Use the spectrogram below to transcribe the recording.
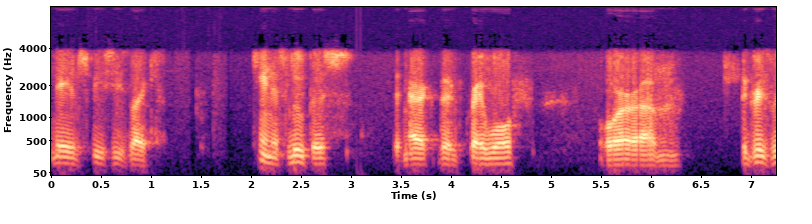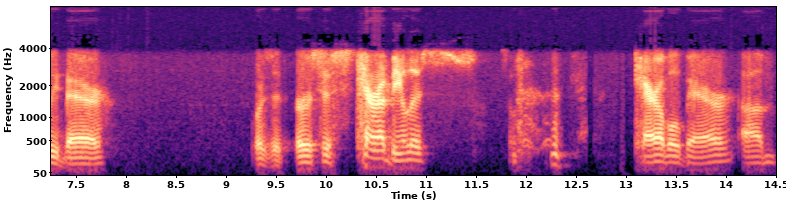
native species like Canis lupus, the, American, the gray wolf, or um, the grizzly bear. Was it Ursus terribilis? Terrible bear. Um,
